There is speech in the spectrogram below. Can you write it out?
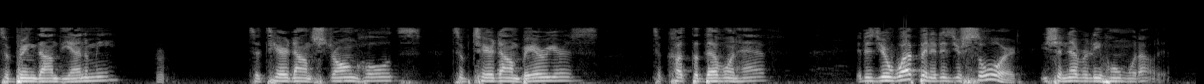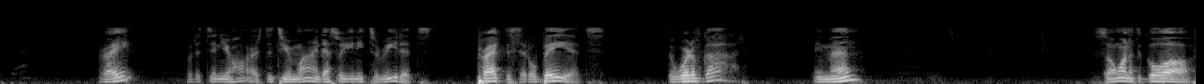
to bring down the enemy, to tear down strongholds, to tear down barriers, to cut the devil in half. It is your weapon. It is your sword. You should never leave home without it. Right? But it's in your heart. It's in your mind. That's why you need to read it. Practice it. Obey it. The Word of God. Amen? So I wanted to go off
